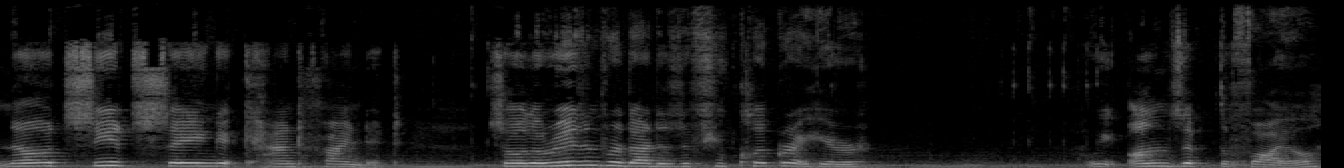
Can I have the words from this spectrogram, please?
Now see, it's saying it can't find it. So the reason for that is if you click right here, we unzip the file,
